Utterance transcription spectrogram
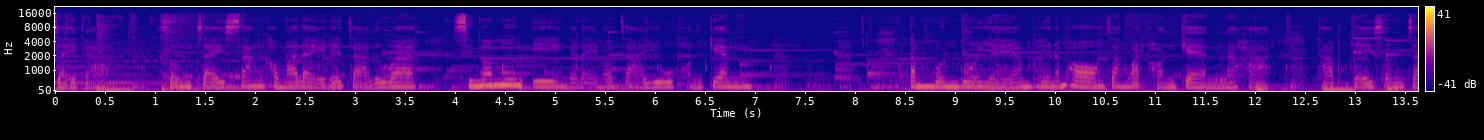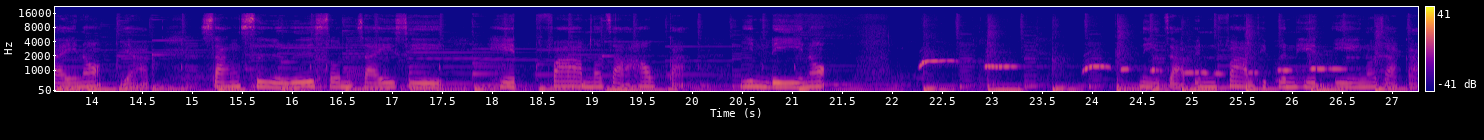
ใจกะสนใจสั่งเข้ามาได้เด้อจ้ะหรือว่าสิมาเมืองเองก็ได้เนาะจ้ะอยู่ขอนแก่นตำบลบัวใหญ่อำเภอน้ำพอง จังหวัดขอนแก่นนะคะ ถ้าผู้ใดสนใจเนาะอยากสั่งซื้อหรือสนใจสิเฮ็ดฟาร์มเนาะจ้าเฮากะ ยินดีเนาะนี่จะเป็นฟาร์มที่เพิ่นเฮ็ดเองเนาะจ้ากะ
